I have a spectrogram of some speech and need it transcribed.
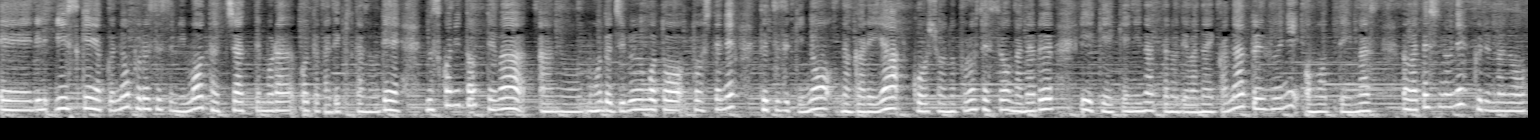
えー、リース契約のプロセスにも立ち会ってもらうことができたので息子にとってはあのもう本当自分事ととしてね手続きの流れや交渉のプロセスを学ぶいい経験になったのではないかなというふうに思っています、まあ、私のね車の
